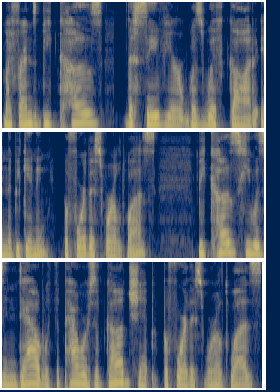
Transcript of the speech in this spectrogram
My friends, because the Savior was with God in the beginning, before this world was, because he was endowed with the powers of Godship before this world was,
